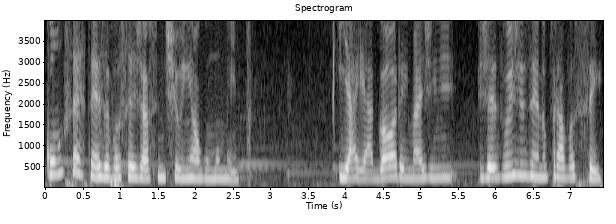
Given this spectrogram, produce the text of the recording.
Com certeza você já sentiu em algum momento. E aí agora imagine Jesus dizendo para você:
